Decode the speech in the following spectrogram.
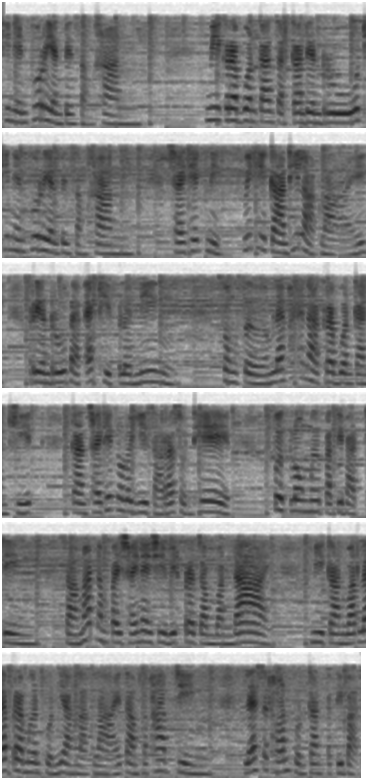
ที่เน้นผู้เรียนเป็นสำคัญมีกระบวนการจัดการเรียนรู้ที่เน้นผู้เรียนเป็นสำคัญ ใช้เทคนิควิธีการที่หลากหลาย เรียนรู้แบบ active learning ส่งเสริมและพัฒนากระบวนการคิด การใช้เทคโนโลยีสารสนเทศ ฝึกลงมือปฏิบัติจริง สามารถนำไปใช้ในชีวิตประจำวันได้ มีการวัดและประเมินผลอย่างหลากหลายตามสภาพจริง และสะท้อนผลการปฏิบัติ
